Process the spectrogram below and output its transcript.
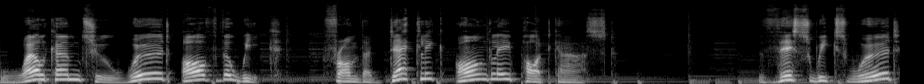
Welcome to Word of the Week from the Declic Anglais podcast. This week's word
